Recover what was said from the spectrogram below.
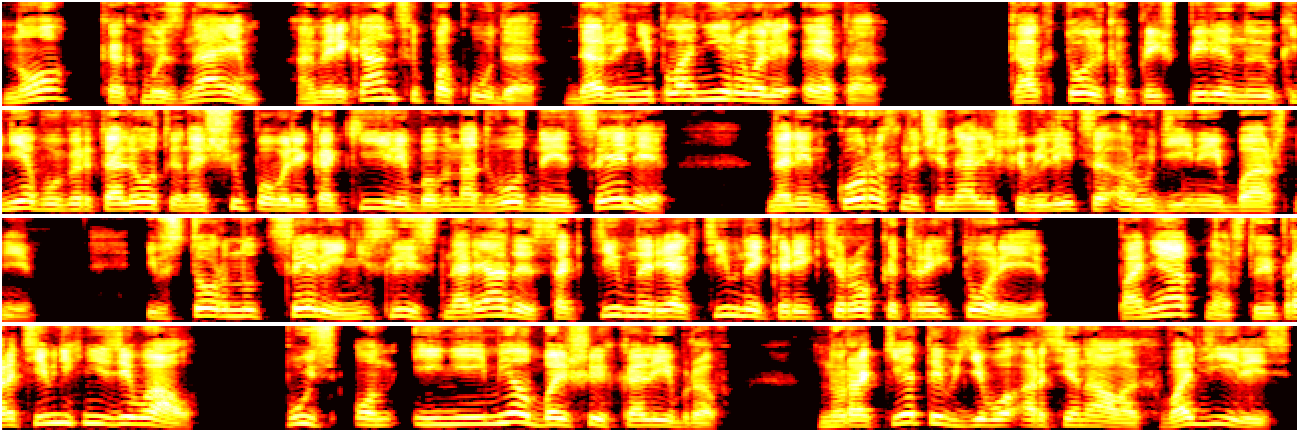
но, как мы знаем, американцы покуда даже не планировали это. Как только пришпиленную к небу вертолеты нащупывали какие-либо надводные цели, на линкорах начинали шевелиться орудийные башни. И в сторону целей неслись снаряды с активно-реактивной корректировкой траектории. Понятно, что и противник не зевал. Пусть он и не имел больших калибров, но ракеты в его арсеналах водились,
